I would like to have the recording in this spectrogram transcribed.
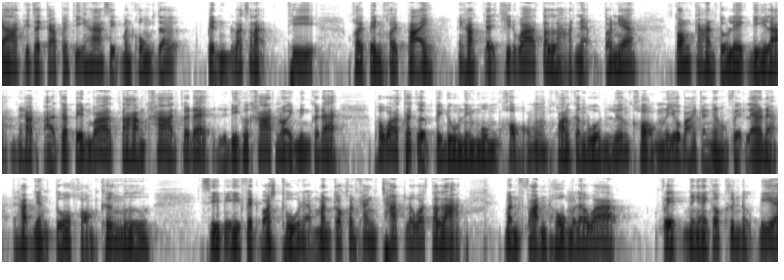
ยากที่จะกลับไปที่ 50 มันคงจะเป็นลักษณะที่ค่อยเป็นค่อยไปนะครับแต่คิดว่าตลาดเนี่ยตอนนี้ต้องการตัวเลขดีละนะครับอาจจะเป็นว่าตามคาดก็ได้ หรือดีกว่าคาดหน่อยนึงก็ได้ เพราะว่าถ้าเกิดไปดูในมุมของความกังวลเรื่องของนโยบายการเงินของเฟดแล้วเนี่ยนะครับอย่างตัวของเครื่องมือ CME Fed Watch 2เนี่ยมันก็ค่อนข้างชัดแล้วว่าตลาดมันฟันธงมาแล้วว่าเฟดยังไงก็ขึ้นดอกเบี้ย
